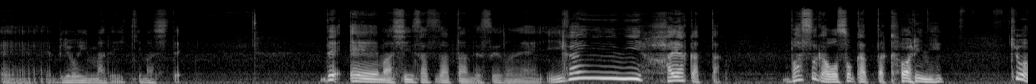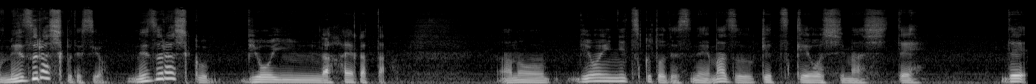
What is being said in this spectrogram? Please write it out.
えー、病院まで行きまして。で、えー、まあ診察だったんですけどね意外に早かった。バスが遅かった代わりに今日は珍しくですよ。珍しく病院が早かった。あの病院に着くとですねまず受付をしましてで、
